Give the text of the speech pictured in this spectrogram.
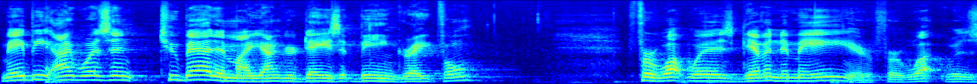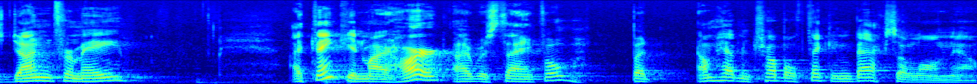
Maybe I wasn't too bad in my younger days at being grateful for what was given to me or for what was done for me. I think in my heart I was thankful, but I'm having trouble thinking back so long now.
